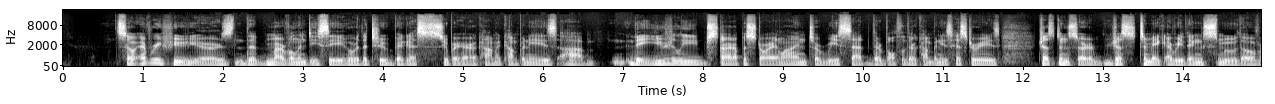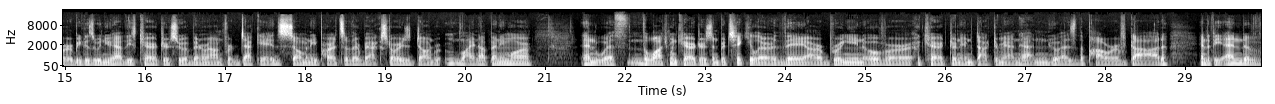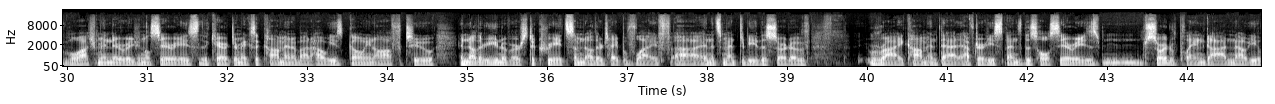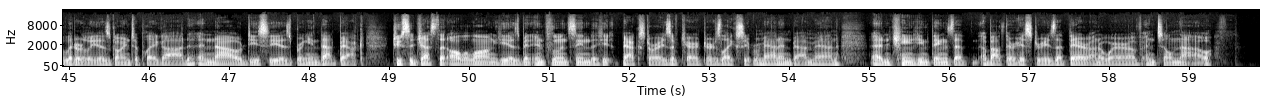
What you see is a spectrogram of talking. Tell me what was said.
So every few years, the Marvel and DC, who are the two biggest superhero comic companies, um, they usually start up a storyline to reset their both of their companies' histories, just in sort of just to make everything smooth over. Because when you have these characters who have been around for decades, so many parts of their backstories don't line up anymore. And with the Watchmen characters in particular, they are bringing over a character named Dr. Manhattan who has the power of God. And at the end of Watchmen, the original series, the character makes a comment about how he's going off to another universe to create some other type of life. Uh, and it's meant to be this sort of wry comment that after he spends this whole series mm, sort of playing God, now he literally is going to play God. And now DC is bringing that back to suggest that all along he has been influencing the backstories of characters like Superman and Batman and changing things that about their histories that they're unaware of until now.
